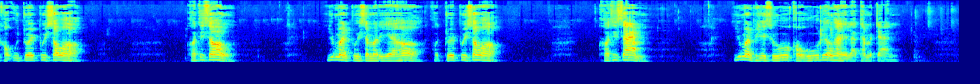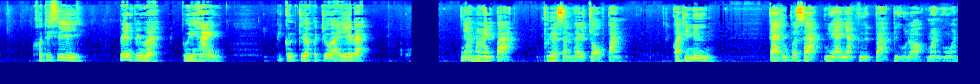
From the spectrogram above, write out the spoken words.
เขาอุจวยปุยโซหอข้อที่สองยุมันปุยสมารียห่อเขาจวยปุยโซห่อข้อที่สามยุมันพระเยซูเขาฮู้เรื่องให้ละธรรมจารย์ข้อที่สี่เป็นปีมาปุยไฮปีกดเกลือประจัวเอระ เนี่ยมาให้ปะเพื่อสำให้โจปังข้อที่หนึ่งกายอุปสรรคเมียอยากเกิดปะปิวหลอกมันอ่วน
